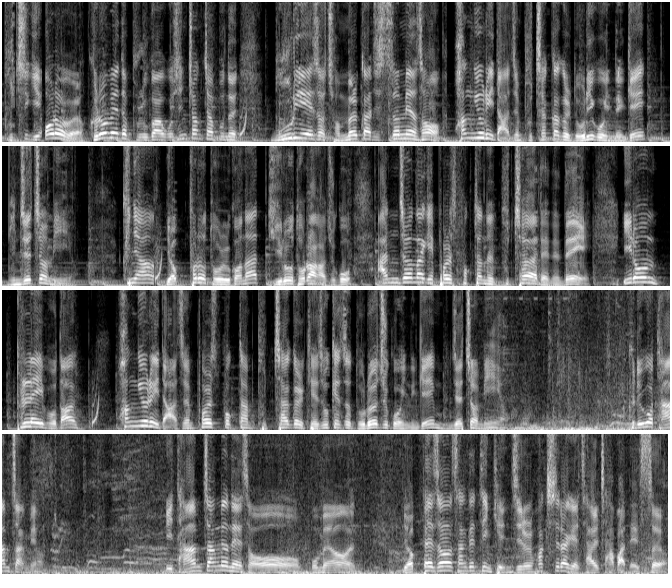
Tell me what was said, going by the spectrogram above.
붙이기 어려워요. 그럼에도 불구하고 신청자분은 무리해서 전멸까지 쓰면서 확률이 낮은 부착각을 노리고 있는 게 문제점이에요. 그냥 옆으로 돌거나 뒤로 돌아가지고 안전하게 펄스 폭탄을 붙여야 되는데 이런 플레이보다 확률이 낮은 펄스 폭탄 부착을 계속해서 노려주고 있는 게 문제점이에요. 그리고 다음 장면. 이 다음 장면에서 보면 옆에서 상대팀 겐지를 확실하게 잘 잡아냈어요.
